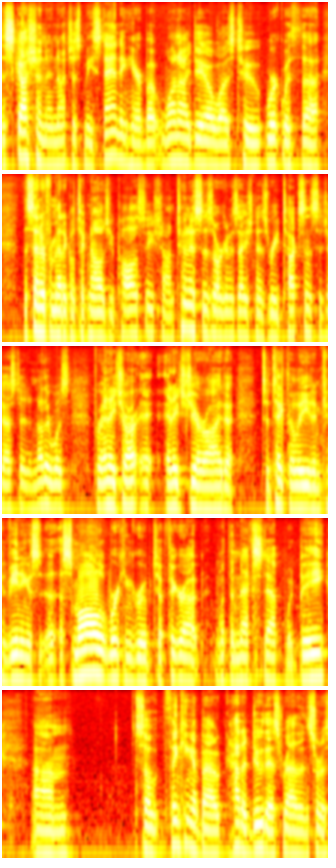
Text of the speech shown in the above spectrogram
discussion and not just me standing here, but one idea was to work with uh, the Center for Medical Technology Policy, Sean Tunis's organization, as Reed Tuckson suggested. Another was for NHR, NHGRI to to take the lead in convening a, a, small working group to figure out what the next step would be. Um, so thinking about how to do this rather than sort of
